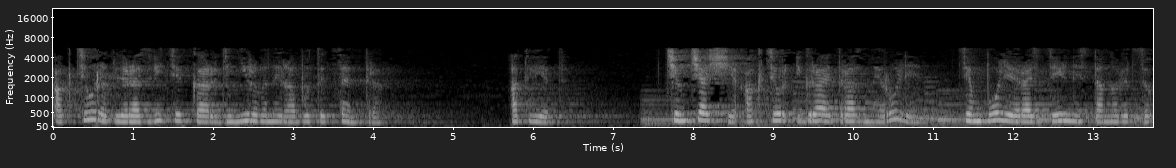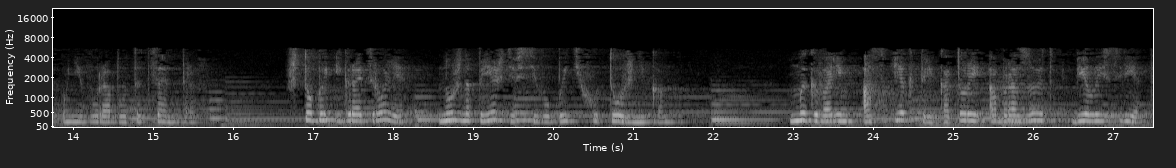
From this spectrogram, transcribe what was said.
актера для развития координированной работы центра? Ответ. Чем чаще актер играет разные роли, тем более раздельной становится у него работа центров. Чтобы играть роли, нужно прежде всего быть художником. Мы говорим о спектре, который образует белый свет.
